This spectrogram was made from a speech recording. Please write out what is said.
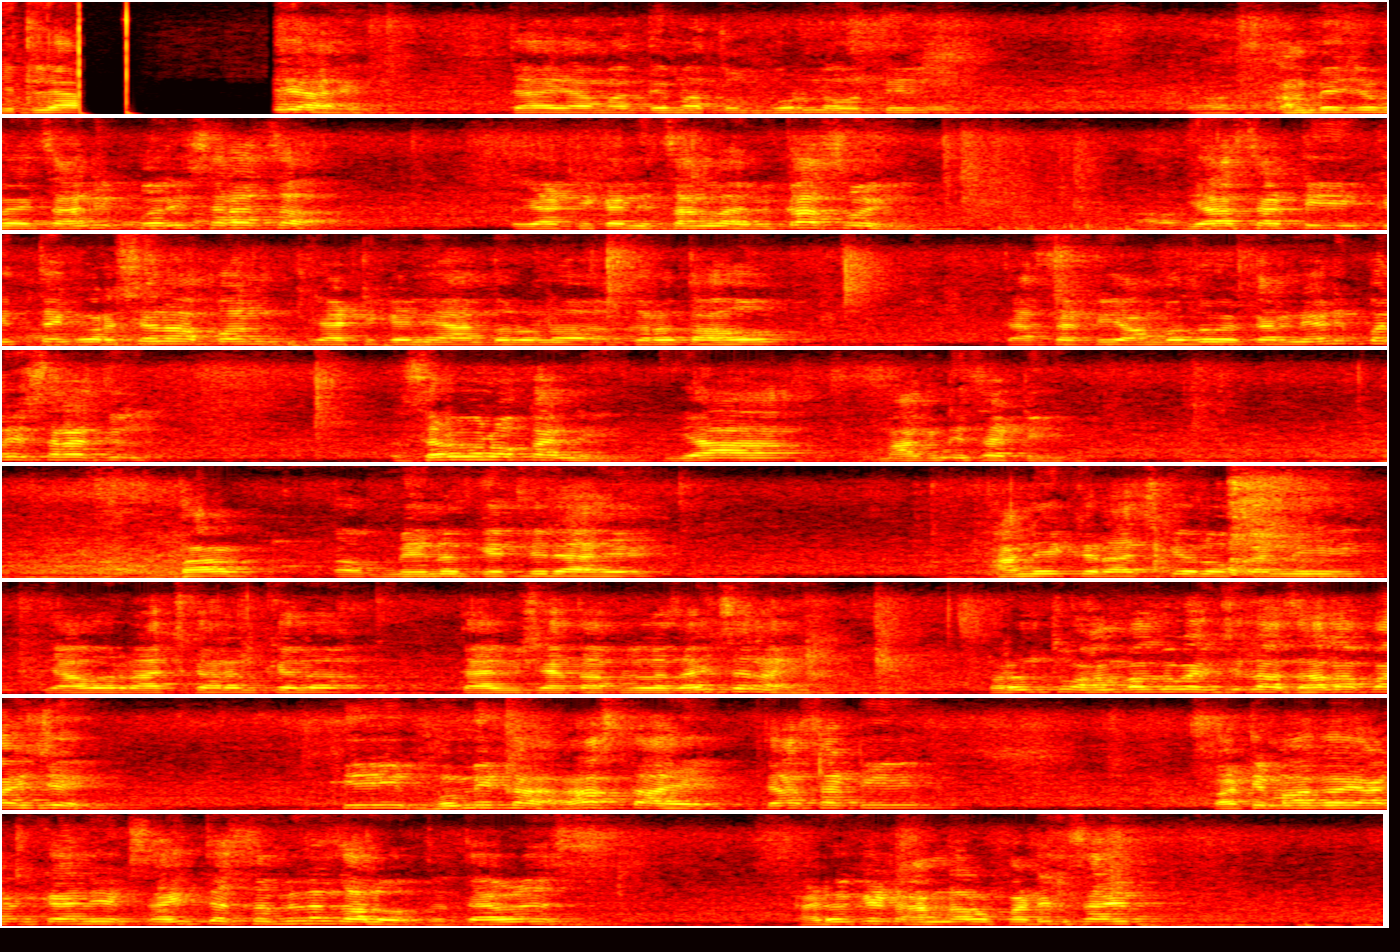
इथल्या ज्या आहेत त्या या माध्यमातून पूर्ण होतील. आंबेजोगाईचा आणि परिसराचा या ठिकाणी चांगला विकास होईल. यासाठी कित्येक वर्षानं आपण या ठिकाणी आंदोलनं करत आहोत. त्यासाठी अंबाजोगाईकरांनी आणि परिसरातील सर्व लोकांनी या मागणीसाठी फार मेहनत घेतलेली आहे. अनेक राजकीय लोकांनी यावर राजकारण केलं. त्या विषयात आपल्याला जायचं नाही. परंतु अंबाजोगाई जिल्हा झाला पाहिजे ही भूमिका रास्त आहे. त्यासाठी पाठीमागं या ठिकाणी एक साहित्य संमेलन झालं होतं. त्यावेळेस ॲडव्होकेट अण्णाराव पाटील साहेब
